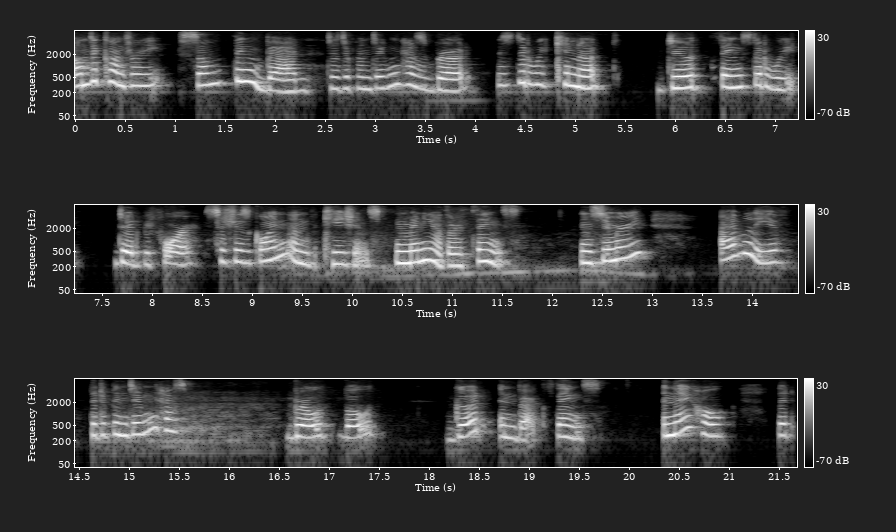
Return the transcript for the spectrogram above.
On the contrary, something bad that the pandemic has brought is that we cannot do things that we did before, such as going on vacations and many other things. In summary, I believe that the pandemic has brought both good and bad things, and I hope that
